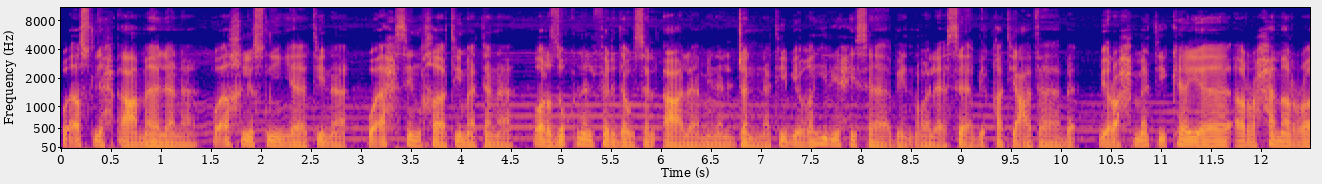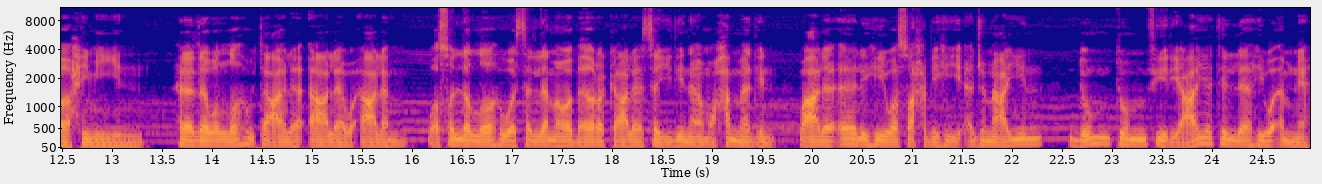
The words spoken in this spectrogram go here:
وأصلح أعمالنا وأخلص نياتنا وأحسن خاتمتنا وارزقنا الفردوس الأعلى من الجنة بغير حساب ولا سابقة عذاب. برحمتك يا أرحم الراحمين. هذا والله تعالى أعلى وأعلم. وصلى الله وسلم وبارك على سيدنا محمد وعلى آله وصحبه أجمعين. دمتم في رعاية الله وأمنه.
